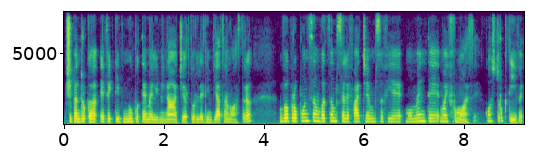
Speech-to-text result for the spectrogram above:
Și pentru că efectiv nu putem elimina certurile din viața noastră, vă propun să învățăm să le facem să fie momente mai frumoase, constructive,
